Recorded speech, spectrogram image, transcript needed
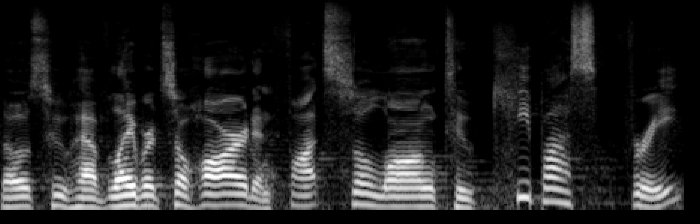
those who have labored so hard and fought so long to keep us free.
